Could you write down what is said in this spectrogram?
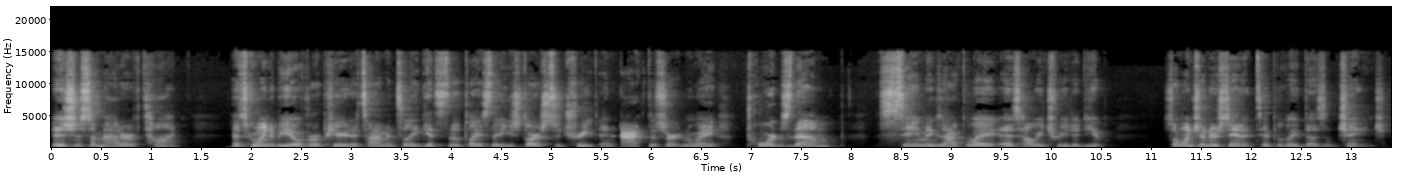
It's just a matter of time. It's going to be over a period of time until he gets to the place that he starts to treat and act a certain way towards them, same exact way as how he treated you. So I want you to understand it typically doesn't change.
